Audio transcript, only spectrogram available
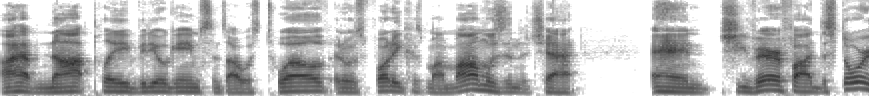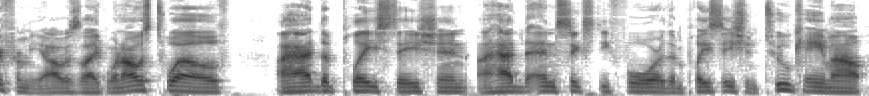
I have not played video games since I was 12." And it was funny because my mom was in the chat, and she verified the story for me. I was like, when I was 12, I had the PlayStation, I had the N64, then PlayStation 2 came out,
